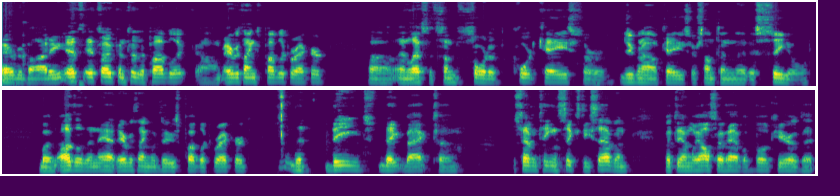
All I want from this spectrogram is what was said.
Everybody, it's it's open to the public. Um, everything's public record, uh, unless it's some sort of court case or juvenile case or something that is sealed. But other than that, everything we do is public record. The deeds date back to 1767, but then we also have a book here that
